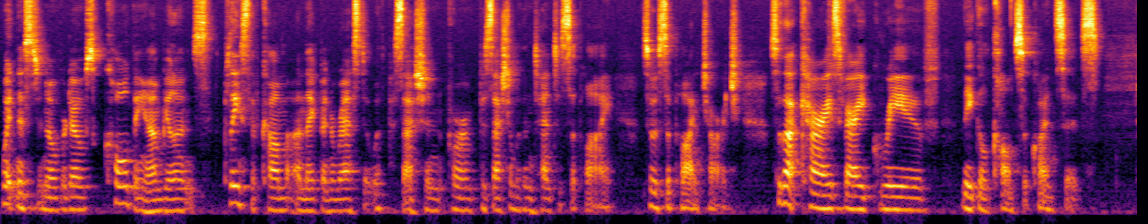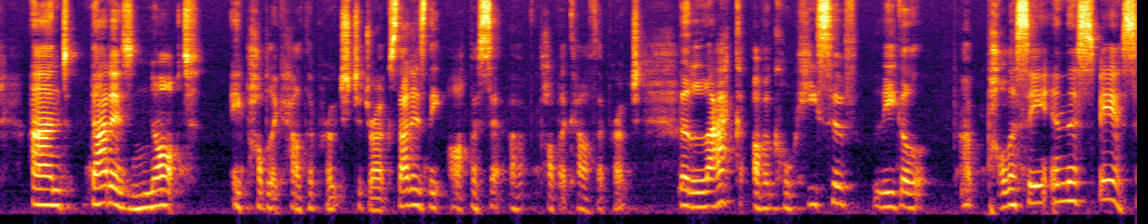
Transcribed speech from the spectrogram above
witnessed an overdose, called the ambulance, police have come and they've been arrested with possession for possession with intent to supply, so a supply charge. So that carries very grave legal consequences. And that is not a public health approach to drugs. That is the opposite of public health approach. The lack of a cohesive legal uh, policy in this space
